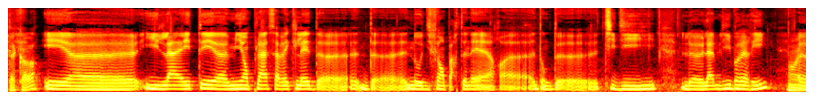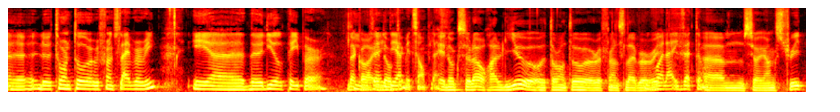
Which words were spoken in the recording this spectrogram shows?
D'accord. Et euh, il a été euh, mis en place avec l'aide euh, de nos différents partenaires, euh, donc de TD, le, la librairie, ouais. le Toronto Reference Library et The Little Paper. A et donc, à mettre ça en place. Et donc cela aura lieu au Toronto Reference Library. Voilà, exactement. sur Young Street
